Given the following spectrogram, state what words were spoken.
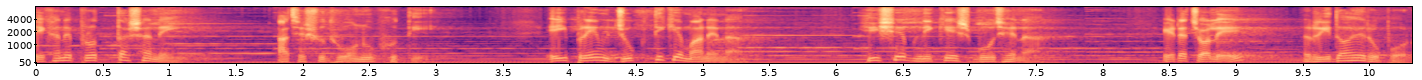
এখানে প্রত্যাশা নেই, আছে শুধু অনুভূতি। এই প্রেম যুক্তিকে মানে না। হিসেব নিকেশ বোঝে না। এটা চলে হৃদয়ের উপর।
